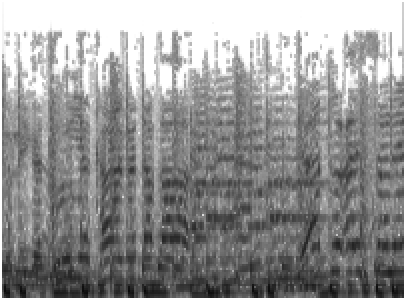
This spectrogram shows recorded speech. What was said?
duliga duunya kaaga dhaqa. Yaa ducaysane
